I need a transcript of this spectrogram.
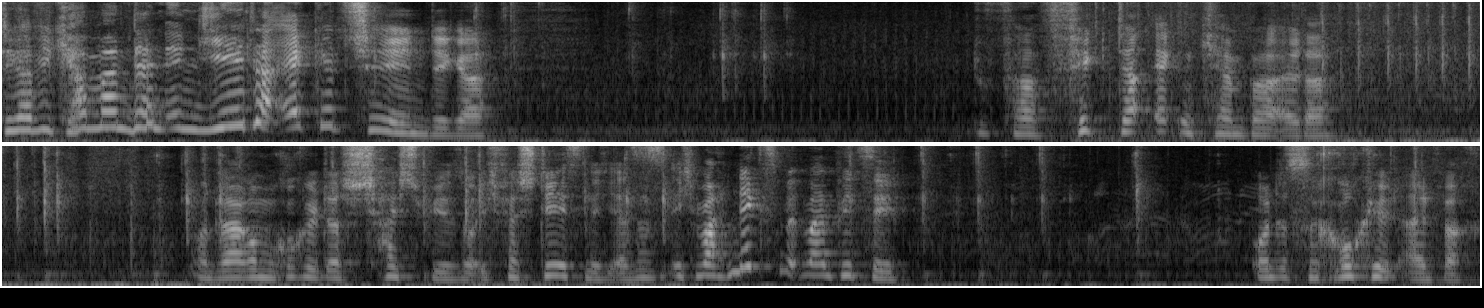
Digga, wie kann man denn in jeder Ecke chillen, Digga? Du verfickter Eckencamper, Alter. Und warum ruckelt das Scheißspiel so? Ich verstehe es nicht. Ist, ich mache nichts mit meinem PC. Und es ruckelt einfach.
